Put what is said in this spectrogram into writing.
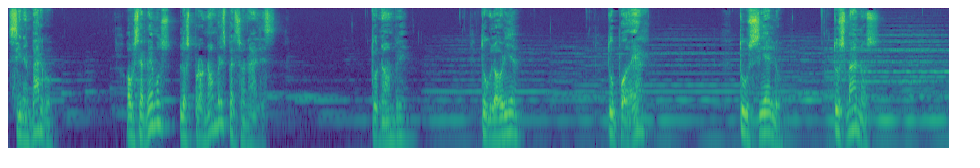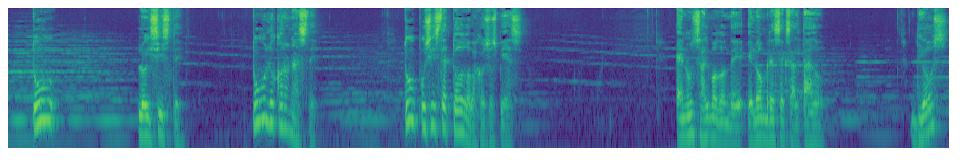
Sin embargo, observemos los pronombres personales tu nombre, tu gloria, tu poder, tu cielo, tus manos. Tú lo hiciste, tú lo coronaste, tú pusiste todo bajo sus pies. En un salmo donde el hombre es exaltado, Dios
